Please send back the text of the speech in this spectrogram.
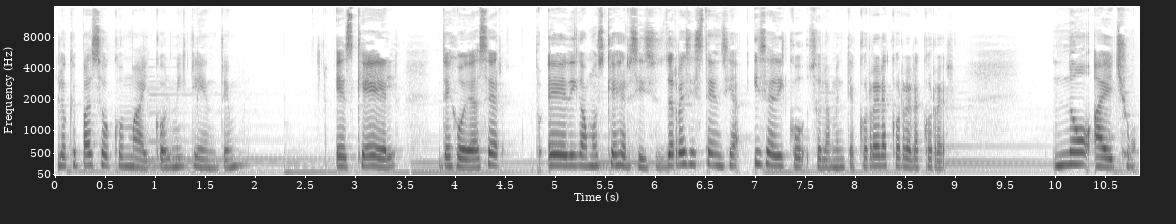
lo que pasó con Michael, mi cliente, es que él dejó de hacer, eh, digamos que ejercicios de resistencia y se dedicó solamente a correr, a correr, a correr. No ha hecho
